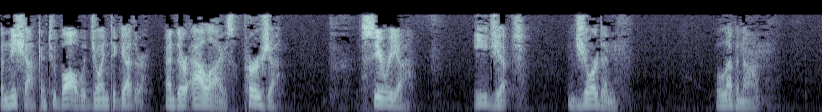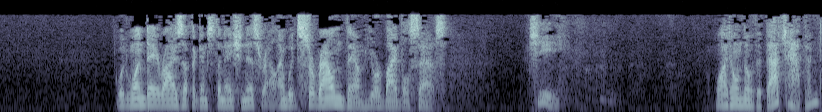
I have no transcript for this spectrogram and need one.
And Meshech and Tubal would join together, and their allies, Persia, Syria, Egypt, Jordan, Lebanon, would one day rise up against the nation Israel and would surround them, your Bible says. Gee. Well, I don't know that that's happened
